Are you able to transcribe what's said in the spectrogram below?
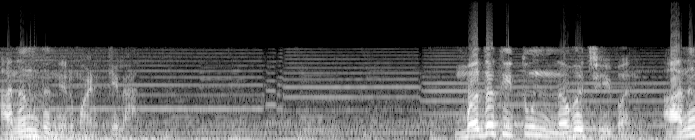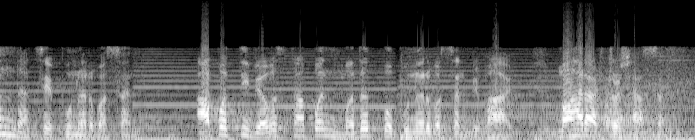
आनंद निर्माण केला. मदतीतून नवजीवन आनंदाचे पुनर्वसन. आपत्ती व्यवस्थापन मदत व पुनर्वसन विभाग महाराष्ट्र शासन.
